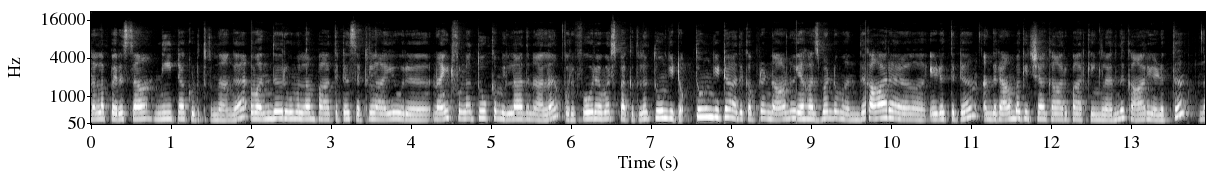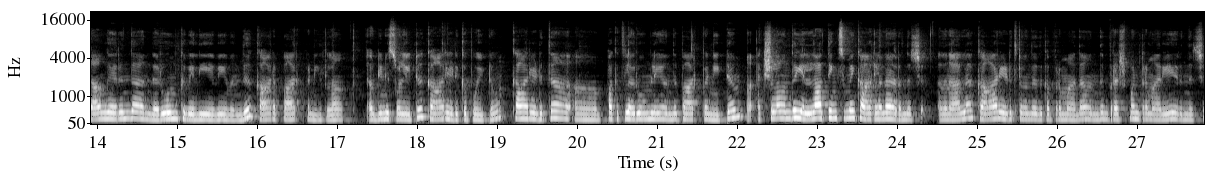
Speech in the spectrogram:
நல்லா பெருசாக நீட்டாக கொடுத்துருந்தாங்க. வந்து ரூம் எல்லாம் பார்த்துட்டு செட்டில் ஆகி ஒரு நைட் ஃபுல்லாக தூக்கம் இல்லாதனால ஒரு ஃபோர் ஹவர்ஸ் பக்கத்தில் தூங்கிட்டோம். தூங்கிட்டு அதுக்கப்புறம் நானும் என் ஹஸ்பண்டும் வந்து காரை எடுத்துட்டு அந்த ராம்பகிச்சா கார் பார்க்கிங்ல இருந்து கார் எடுத்து நாங்கள் இருந்த அந்த ரூமுக்கு வெளியவே வந்து காரை பார்க் பண்ணிடலாம் அப்படின்னு சொல்லிட்டு கார் எடுக்க போயிட்டோம். கார் எடுத்து பக்கத்தில் ரூம்லேயே வந்து பார்க் பண்ணிட்டு ஆக்சுவலாக வந்து எல்லா திங்ஸுமே காரில் தான் இருந்துச்சு. அதனால கார் எடுத்துகிட்டு வந்ததுக்கப்புறமா தான் வந்து ப்ரஷ் பண்ணுற மாதிரியே இருந்துச்சு.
